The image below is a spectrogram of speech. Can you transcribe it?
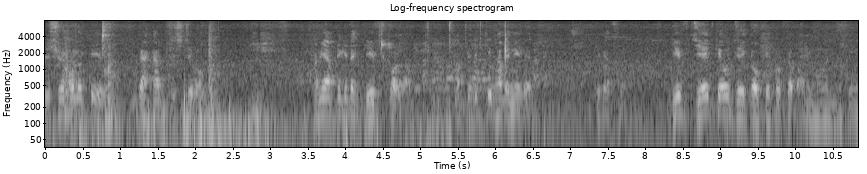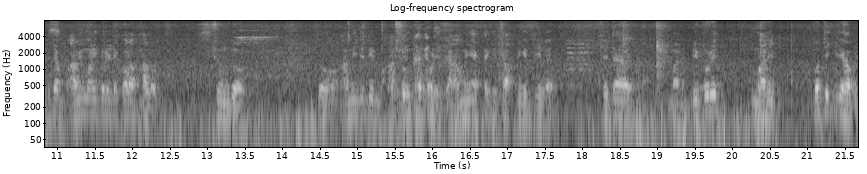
বিষয় হলো কি দেখার দৃষ্টিভঙ্গি। আমি আপনাকে এটা গিফট করলাম। আপনি এটা কীভাবে নিলেন? ঠিক আছে? গিফট যে কেউ যে কাউকে করতে পারে। এটা আমি মনে করি এটা করা ভালো সুন্দর। তো আমি যদি আশঙ্কা করি যে আমি একটা কিছু আপনাকে দিলেন সেটা মানে বিপরীত মানে প্রতিক্রিয়া হবে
